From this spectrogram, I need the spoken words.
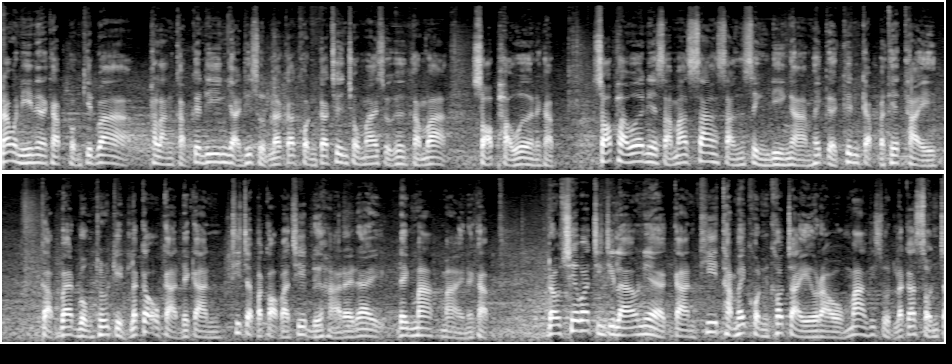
ณวันนี้เนี่ยนะครับผมคิดว่าพลังขับเคลื่อนที่ยิ่งใหญ่ที่สุด แล้วก็คนก็ชื่นชมมากที่สุดคือคำว่าซอฟต์พาวเวอร์นะครับซอฟต์พาวเวอร์เนี่ยสามารถสร้างสรรค์สิ่งดีงามให้เกิดขึ้นกับประเทศไทย กับแวดวงธุรกิจ และก็โอกาสในการที่จะประกอบอาชีพหรือหารายได้ได้มากมายนะครับเราเชื่อว่าจริงๆแล้วเนี่ยการที่ทำให้คนเข้าใจเรามากที่สุด แล้วก็สนใจ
